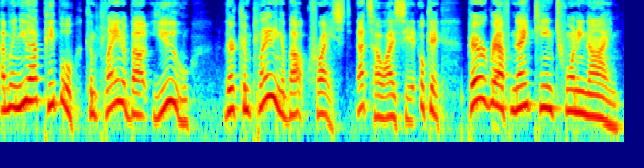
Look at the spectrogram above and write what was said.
I mean, you have people complain about you, they're complaining about Christ. That's how I see it. Okay, paragraph 1929.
